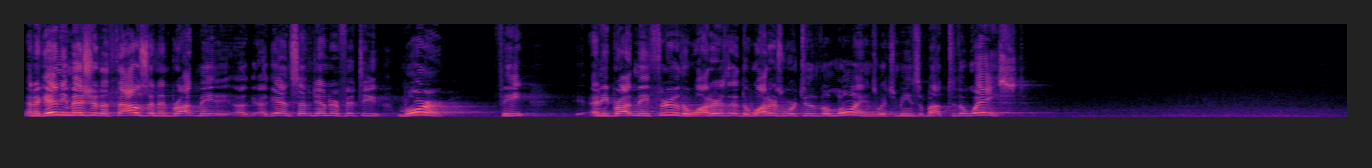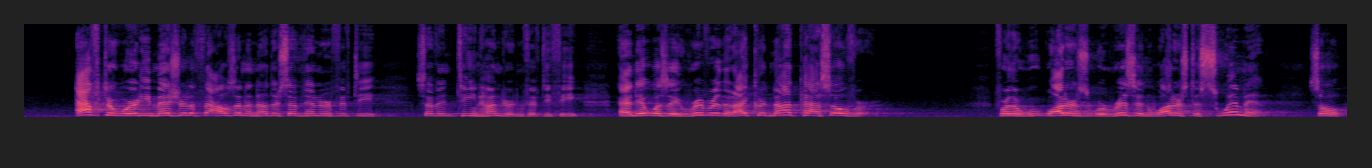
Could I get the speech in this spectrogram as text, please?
And again, he measured a thousand and brought me, again, 1,750 more feet. And he brought me through the waters. The waters were to the loins, which means about to the waist. Afterward, he measured a thousand, another 750, 1,750 feet, and it was a river that I could not pass over. For the waters were risen, waters to swim in. So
